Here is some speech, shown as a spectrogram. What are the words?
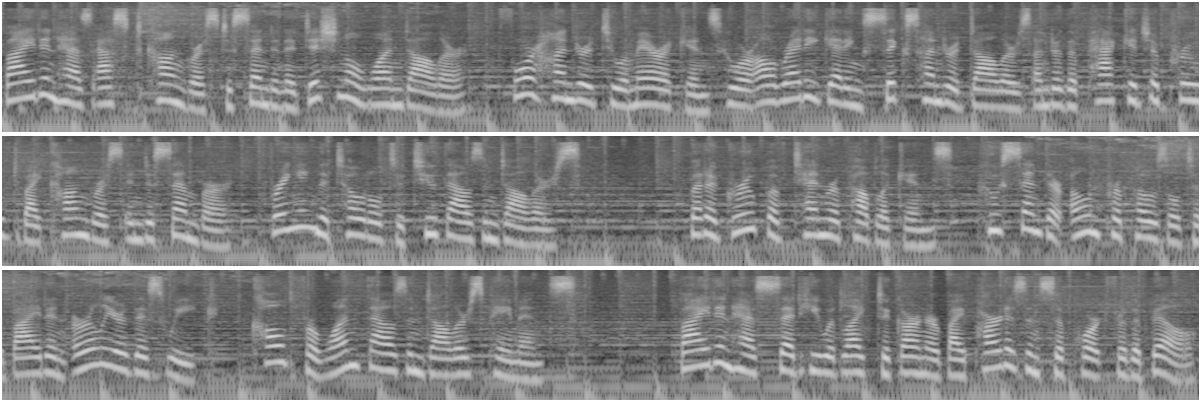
Biden has asked Congress to send an additional $1, 400 to Americans who are already getting $600 under the package approved by Congress in December, bringing the total to $2,000. But a group of 10 Republicans, who sent their own proposal to Biden earlier this week, called for $1,000 payments. Biden has said he would like to garner bipartisan support for the bill,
